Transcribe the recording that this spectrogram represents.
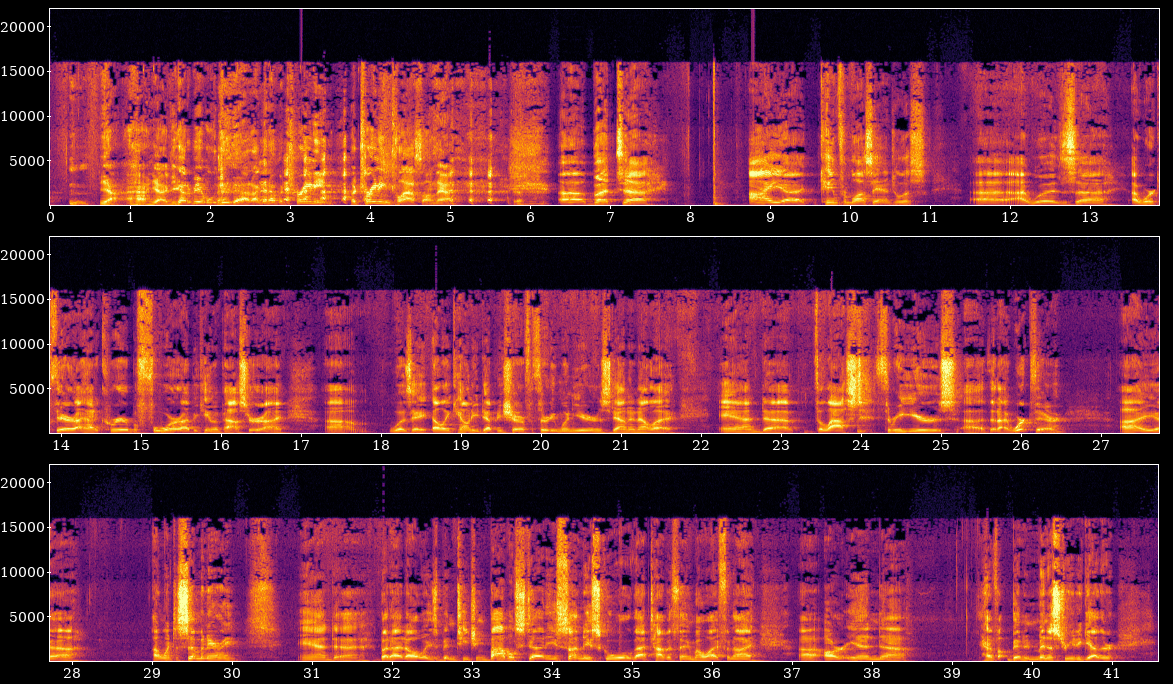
yeah, uh, yeah. You got to be able to do that. I'm gonna have a training a training class on that. Yeah. Uh, but uh, I uh, came from Los Angeles. Uh, I was uh, I worked there. I had a career before I became a pastor. I um, was a LA County deputy sheriff for 31 years down in LA, and the last three years that I worked there, I I went to seminary, and uh, but I'd always been teaching Bible mm-hmm. study, Sunday school, that type of thing. My wife and I uh, are in uh, have been in ministry together,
